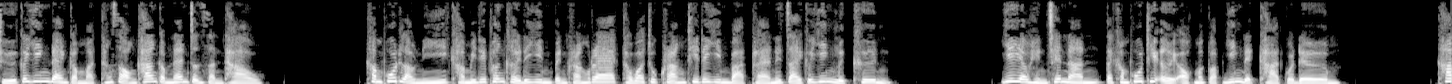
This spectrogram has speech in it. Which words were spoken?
ชื้อก็ยิ่งแดงกับหมัดทั้งสองข้างกำแน่นจนสั่นเทาคำพูดเหล่านี้เขาไม่ได้เพิ่งเคยได้ยินเป็นครั้งแรกทว่าทุกครั้งที่ได้ยินบาดแผลในใจก็ยิ่งลึกขึ้น เย่เยาเห็นเช่นนั้น แต่คำพูดที่เอ่ยออกมากลับยิ่งเด็ดขาดกว่าเดิมข้า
